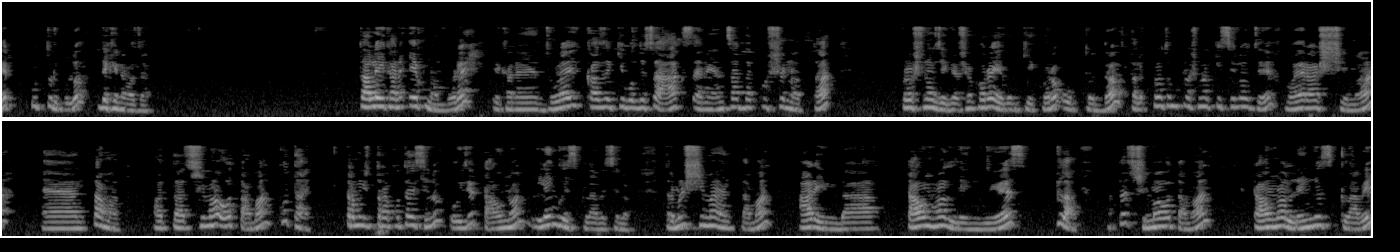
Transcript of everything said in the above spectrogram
এর উত্তরগুলো দেখে নেওয়া যাক। তাহলে এখানে এফ নম্বরে, এখানে জোড়াই কাজে কি বলতেছে? আক্স অ্যান্ড অ্যান্সার দ্য কোশ্চেন অর্থাৎ প্রশ্ন জিজ্ঞাসা করো এবং কি করো? উত্তর দাও। তাহলে প্রথম প্রশ্ন কি ছিল যে হোয়ার আর সীমা তামাল অর্থাৎ সীমা ও তামাল কোথায়? তার মানে তারা কোথায় ছিল? ওই যে টাউন হল ল্যাঙ্গুয়েজ ক্লাবে ছিল। তার মানে Seema and Tamal are in the town hall language club অর্থাৎ সীমা ও তামাল টাউন হল ল্যাঙ্গুয়েজ ক্লাবে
